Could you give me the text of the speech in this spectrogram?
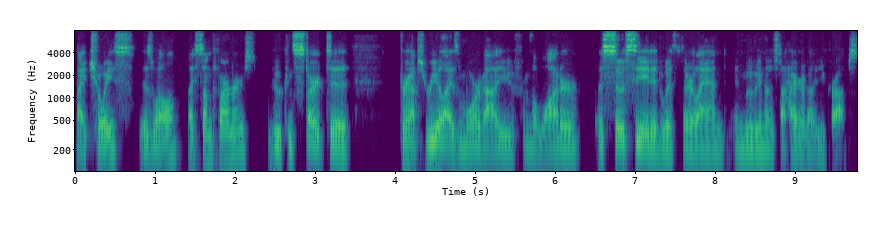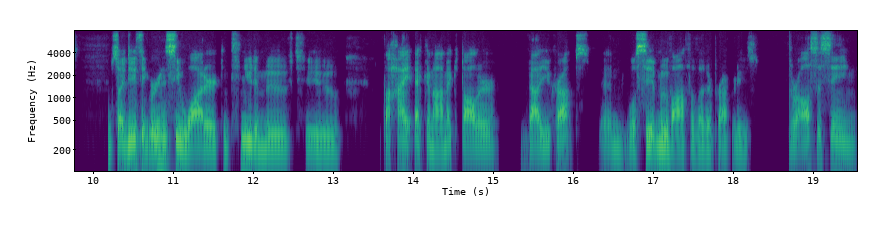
by choice as well by some farmers who can start to perhaps realize more value from the water associated with their land and moving those to higher value crops. So I do think we're going to see water continue to move to the high economic dollar value crops, and we'll see it move off of other properties. We're also seeing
